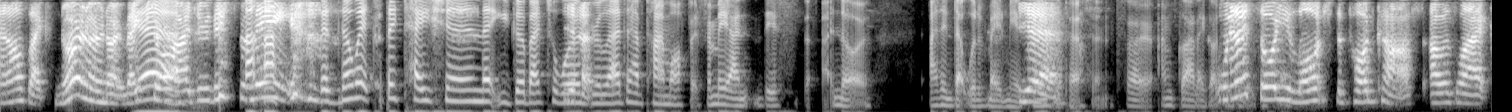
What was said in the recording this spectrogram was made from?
and I was like, no, no, no, make sure I do this for me. There's no expectation that you go back to work. Yeah. You're allowed to have time off. But for me, I this no. I think that would have made me a Yeah. crazy person. So I'm glad I got. when I saw you launch the podcast, I was like,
